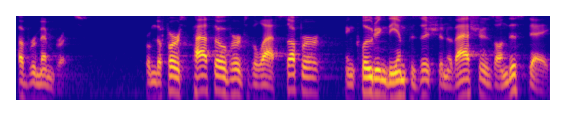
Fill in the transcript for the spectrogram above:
of remembrance. From the first Passover to the Last Supper, including the imposition of ashes on this day,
